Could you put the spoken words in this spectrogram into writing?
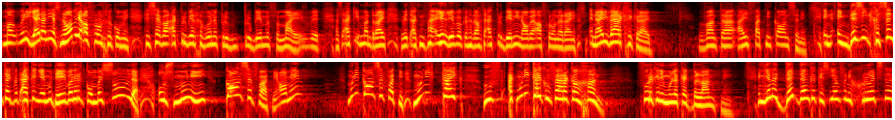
maar hoor jy dan nie eens naby die afgrond gekom nie. Hy sê wel ek probeer gewoonlik pro probleme vir my, weet, as ek iemand ry, weet ek my eie lewe ook in gedagte ek probeer nie naby afgronde ry nie en hy het die werk gekry want uh, hy vat nie kansse nie. En en dis die gesindheid wat ek en jy moet hê wanneer dit kom by sonde. Ons moenie kansse vat nie. Amen. Moenie kansse vat nie. Moenie kyk hoe ek moenie kyk hoe ver ek kan gaan voor ek in die moeilikheid beland nie. En julle dit dink ek is een van die grootste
